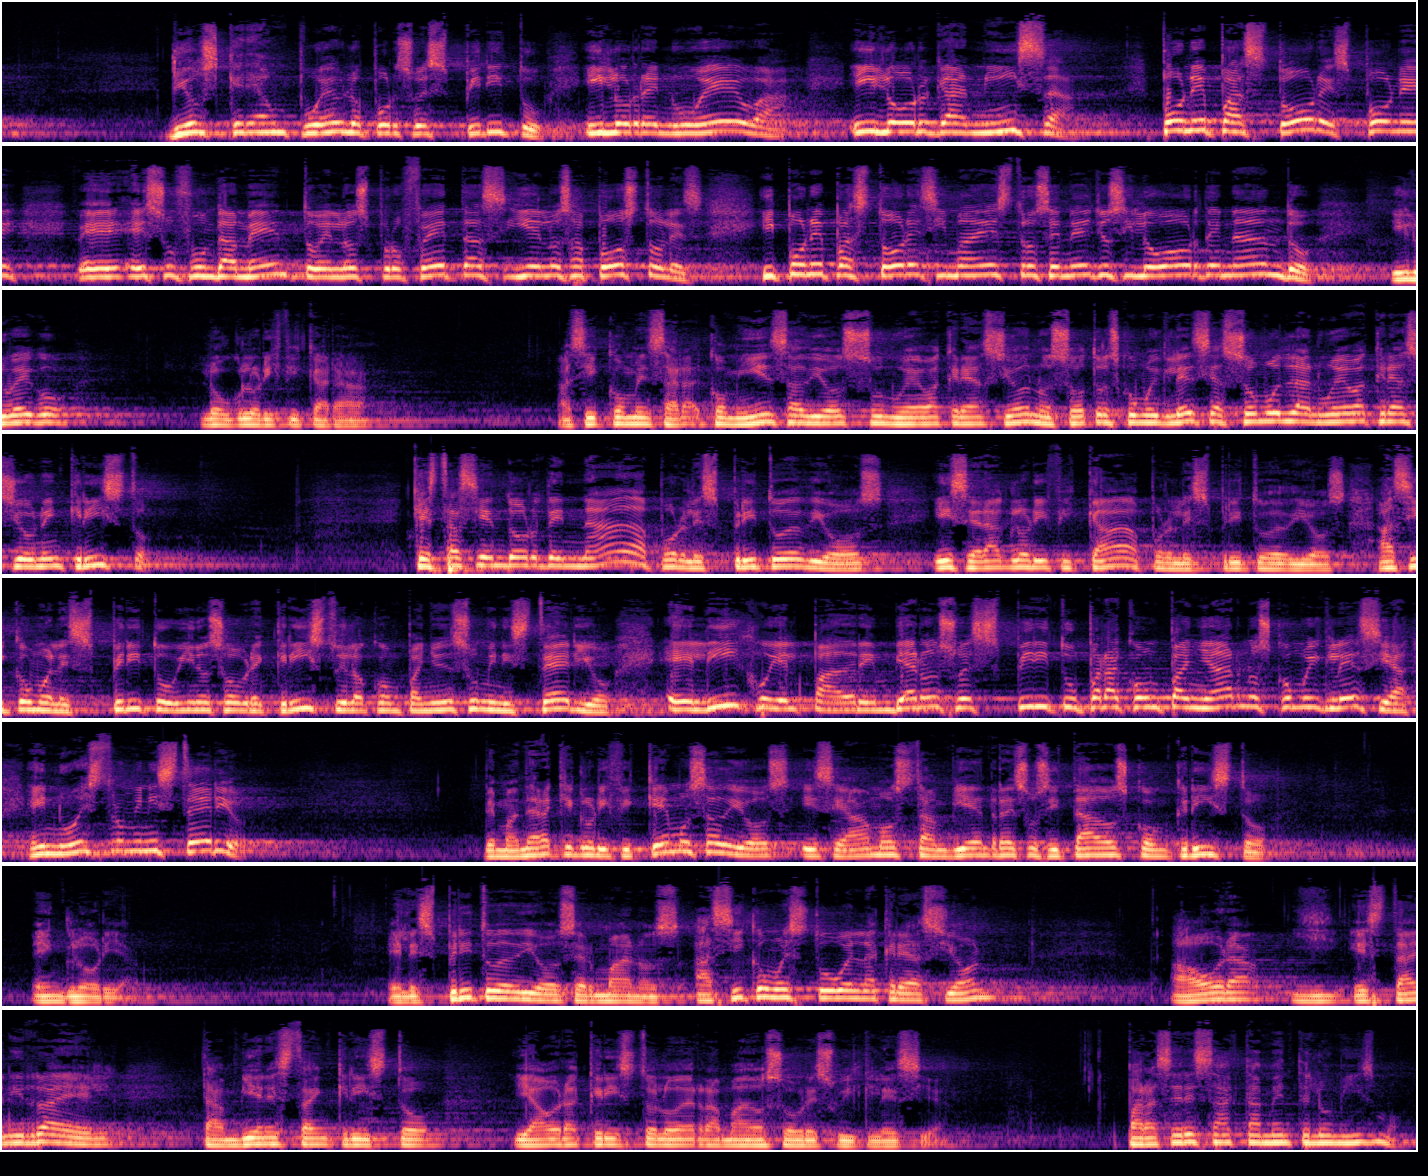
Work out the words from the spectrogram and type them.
Dios crea un pueblo por su espíritu y lo renueva y lo organiza. Pone pastores, pone eh, su fundamento en los profetas y en los apóstoles y pone pastores y maestros en ellos y lo va ordenando y luego lo glorificará. Así comenzará, comienza Dios su nueva creación. Nosotros como iglesia somos la nueva creación en Cristo que está siendo ordenada por el Espíritu de Dios y será glorificada por el Espíritu de Dios. Así como el Espíritu vino sobre Cristo y lo acompañó en su ministerio, el Hijo y el Padre enviaron su Espíritu para acompañarnos como iglesia en nuestro ministerio. De manera que glorifiquemos a Dios y seamos también resucitados con Cristo en gloria. El Espíritu de Dios, hermanos, así como estuvo en la creación, ahora y está en Israel, también está en Cristo y ahora Cristo lo ha derramado sobre su iglesia para hacer exactamente lo mismo.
